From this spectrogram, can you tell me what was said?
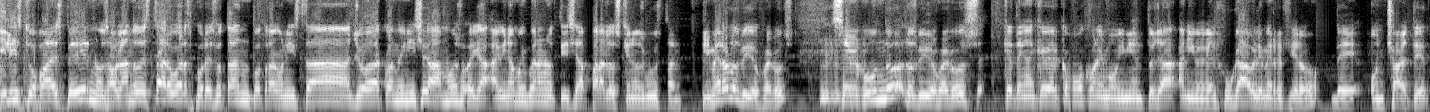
Y listo, para despedirnos, hablando de Star Wars, por eso tan protagonista Yoda cuando iniciábamos, oiga, hay una muy buena noticia para los que nos gustan. Primero, los videojuegos. Segundo, los videojuegos que tengan que ver como con el movimiento ya a nivel jugable, me refiero, de Uncharted.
